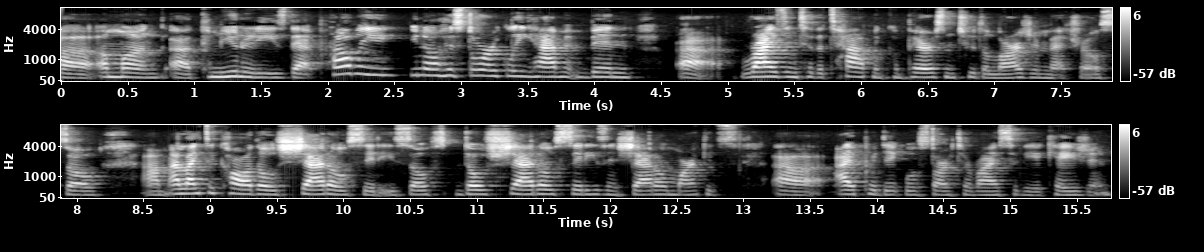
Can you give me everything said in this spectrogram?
uh, among uh, communities that probably, you know, historically haven't been uh, rising to the top in comparison to the larger metros. So um, I like to call those shadow cities. So those shadow cities and shadow markets, uh, I predict will start to rise to the occasion.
